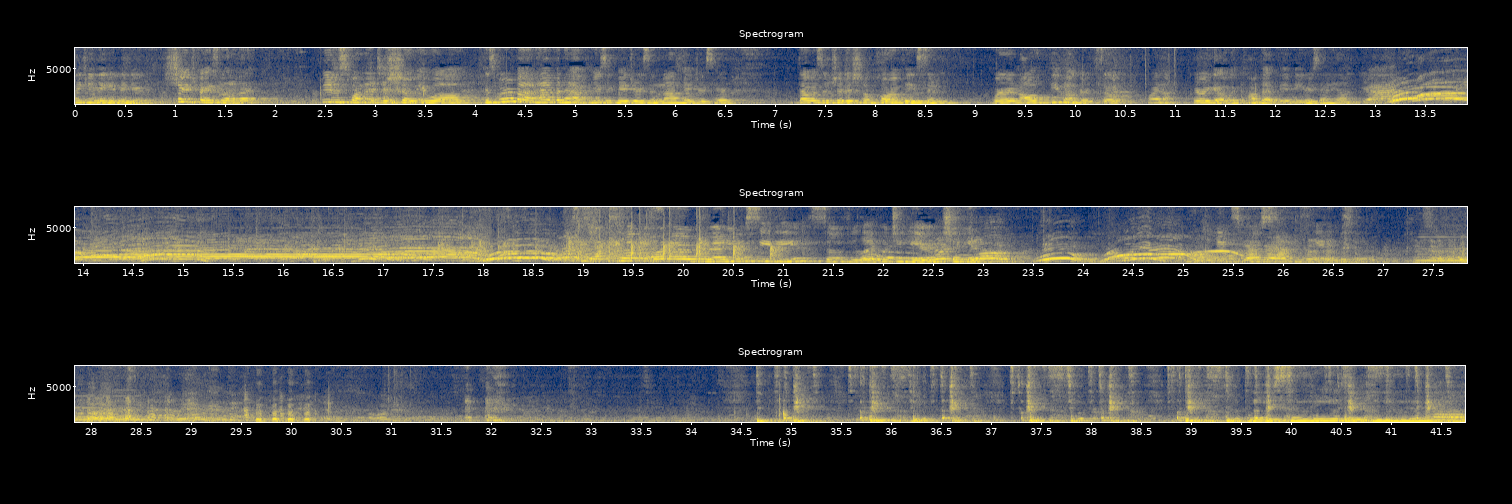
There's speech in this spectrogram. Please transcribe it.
Thank you, thank you, thank you. Change pace a little bit. We just wanted to show you all, because we're about half and half music majors and non-majors here. That was a traditional choral piece, and we're an all-female group, so why not? Here we go with Combat Baby. Here's Danielle. Yeah. This is also on our value CD. So if you like what you hear, check it out. Woo! Oh yeah! We used to leave the blue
